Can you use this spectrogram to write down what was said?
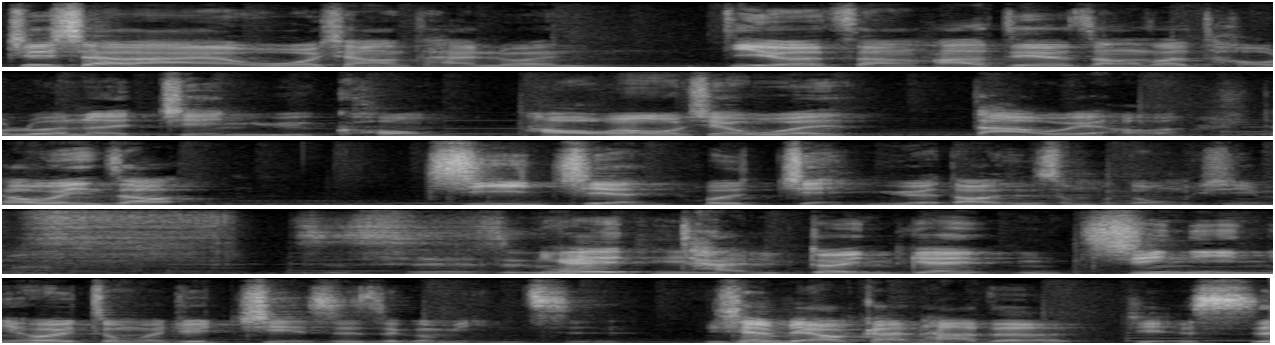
接下来我想谈论第二章，他第二章在讨论了简与空。好，那我先问大卫，好了，大卫，你知道极简或者简约到底是什么东西吗？你可以谈，对你跟你心里你会怎么去解释这个名字？你先不要看他的解释。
